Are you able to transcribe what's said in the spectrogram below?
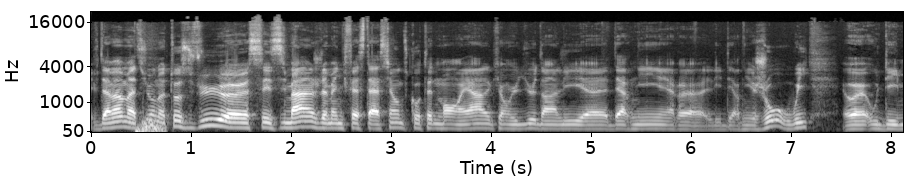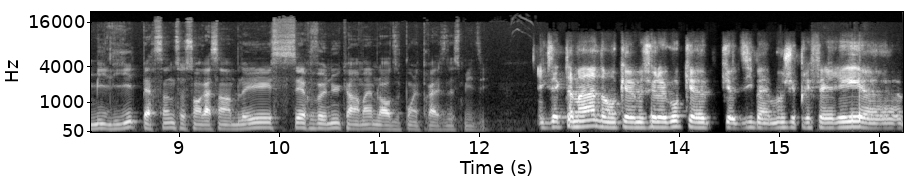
Évidemment, Mathieu, on a tous vu euh, ces images de manifestations du côté de Montréal qui ont eu lieu dans les, euh, euh, les derniers jours, oui, où des milliers de personnes se sont rassemblées. C'est revenu quand même lors du point de presse de ce midi. Exactement. Donc, euh, M. Legault qui a, dit, ben moi, j'ai préféré euh,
